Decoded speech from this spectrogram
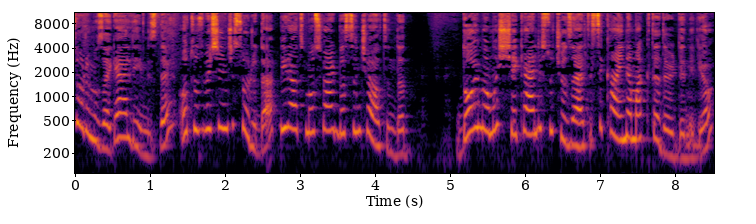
sorumuza geldiğimizde 35. soruda bir atmosfer basınç altında doymamış şekerli su çözeltisi kaynamaktadır deniliyor.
